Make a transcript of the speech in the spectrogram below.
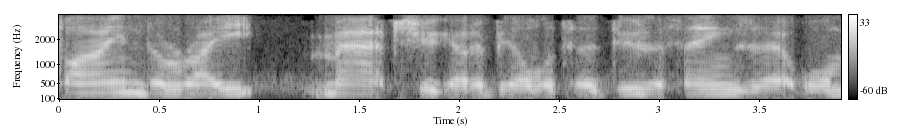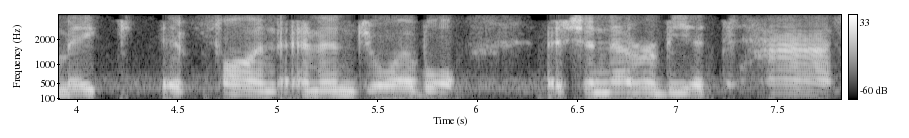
find the right match. You got to be able to do the things that will make it fun and enjoyable. It should never be a task.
